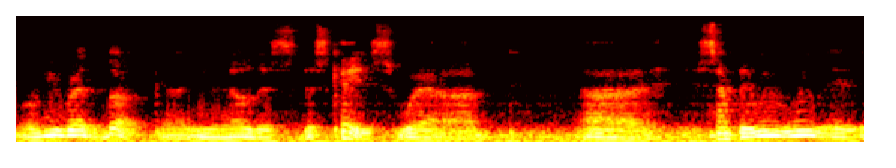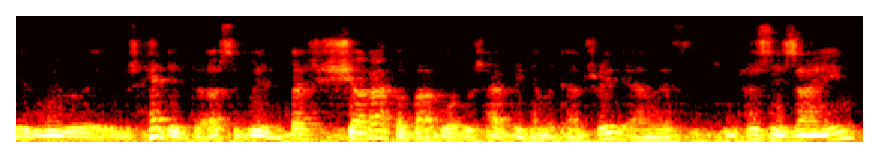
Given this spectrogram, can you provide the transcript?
well, you read the book, uh, you know this this case where uh, uh, simply we, we, it, we, it was headed to us that we had best shut up about what was happening in the country. And if Husni Zaim,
